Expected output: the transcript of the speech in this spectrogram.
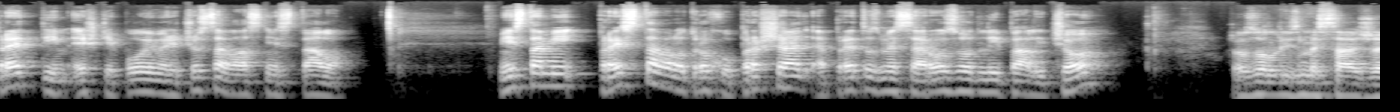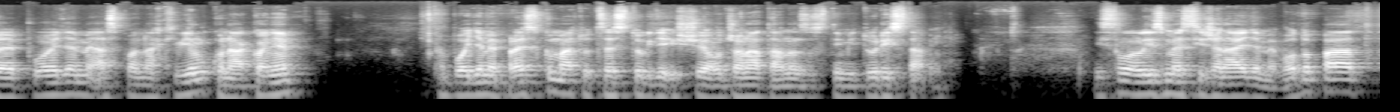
predtým ešte povieme, že čo sa vlastne stalo. Miestami prestávalo trochu pršať a preto sme sa rozhodli, Pali, čo? Rozhodli sme sa, že pôjdeme aspoň na chvíľku na kone a pôjdeme preskúmať tú cestu, kde išiel Jonathan so s tými turistami. Mysleli sme si, že nájdeme vodopád,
